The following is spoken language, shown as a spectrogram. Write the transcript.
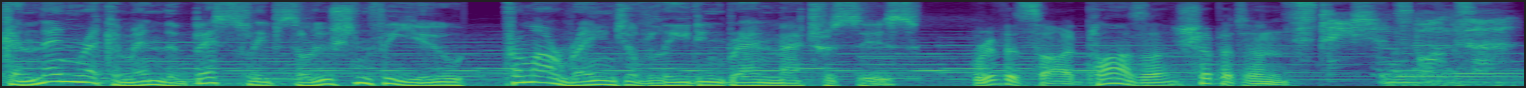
can then recommend the best sleep solution for you from our range of leading brand mattresses. Riverside Plaza, Shepparton. Station sponsor.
